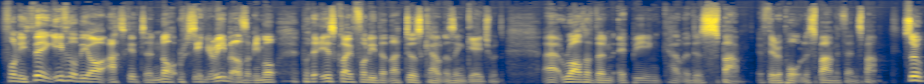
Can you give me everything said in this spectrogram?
funny thing. Even though they are asking to not receive your emails anymore, but it is quite funny that that does count as engagement, uh, rather than it being counted as spam. If they report it as spam, it's then spam. So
